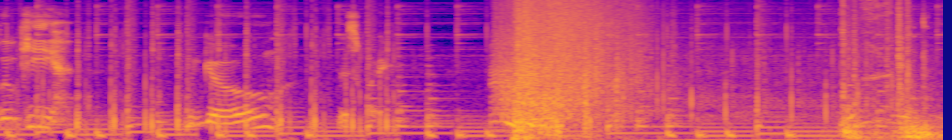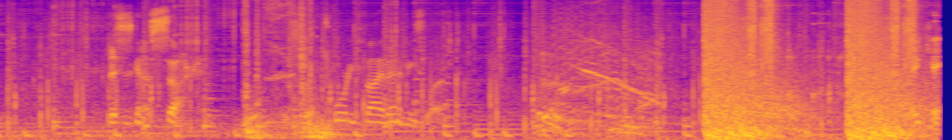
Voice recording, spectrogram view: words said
Blue key. We go this way. This is gonna suck. There's still 45 enemies left. Me.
